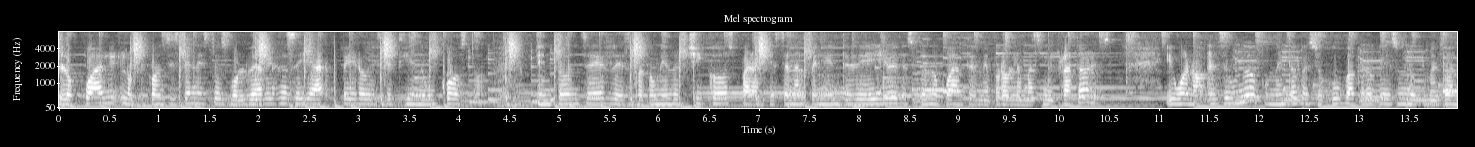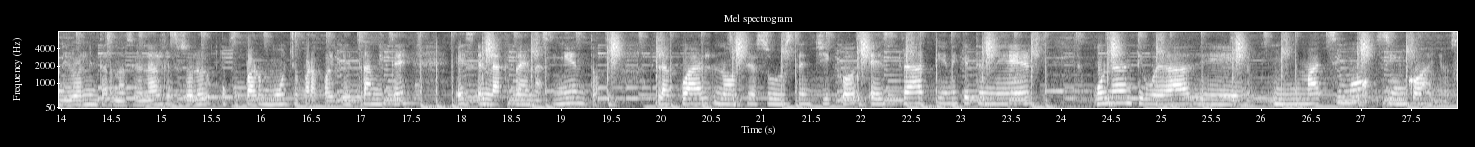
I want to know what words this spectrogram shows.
lo cual lo que consiste en esto es volverles a sellar, pero este tiene un costo. Entonces les recomiendo chicos para que estén al pendiente de ello y después no puedan tener problemas migratorios. Y bueno, el segundo documento que se ocupa creo que es un documento a nivel internacional que se suele ocupar mucho para cualquier trámite, es el acta de nacimiento, la cual no se asusten chicos, esta tiene que tener una antigüedad de máximo 5 años.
